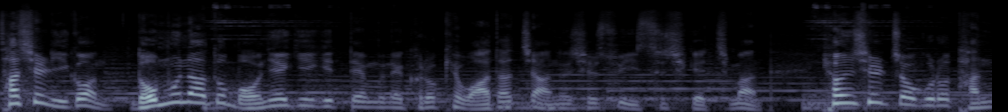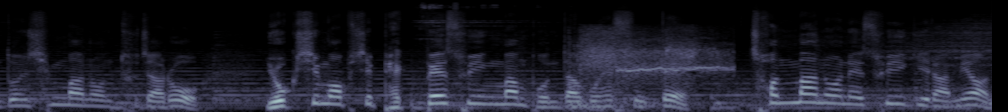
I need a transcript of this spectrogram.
사실 이건 너무나도 먼 얘기이기 때문에 그렇게 와닿지 않으실 수 있으시겠지만 현실적으로 단돈 10만 원 투자로 욕심 없이 100배 수익만 본다고 했을 때 1000만 원의 수익이라면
